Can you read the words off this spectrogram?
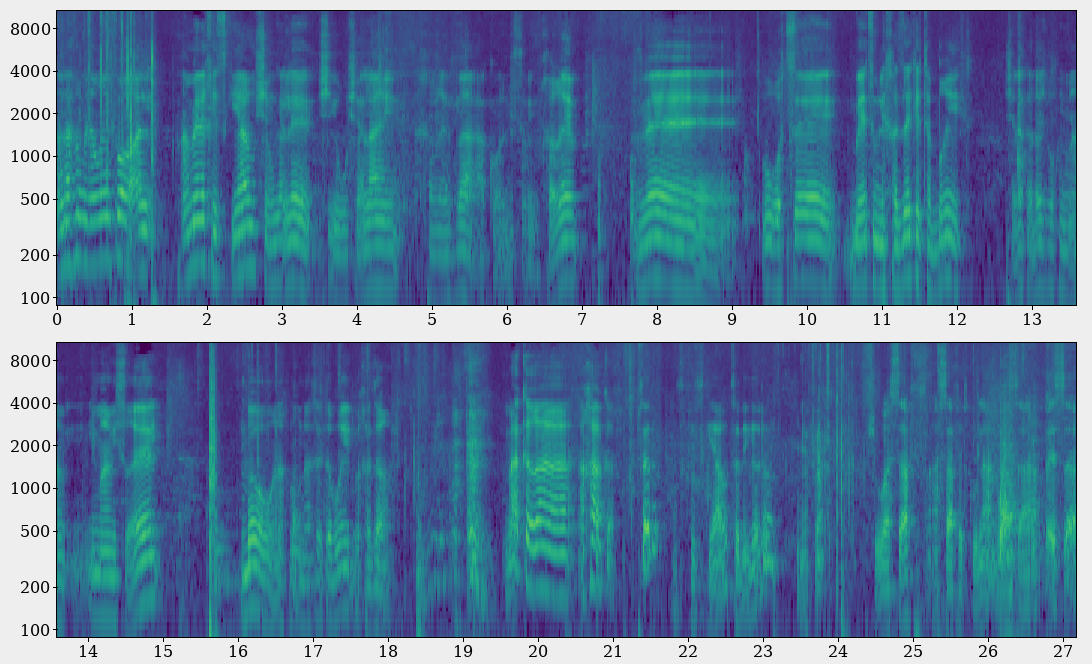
אנחנו מדברים פה על המלך חזקיהו שמגלה שירושלים חרבה, הכל מסביב חרב, והוא רוצה בעצם לחזק את הברית של הקדוש ברוך הוא עם, עם, עם ישראל. בואו, אנחנו נעשה את הברית בחזרה. מה קרה אחר כך? בסדר, אז חזקיהו צדיק גדול, יפה. שהוא אסף, אסף את כולם, עשה פסח,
